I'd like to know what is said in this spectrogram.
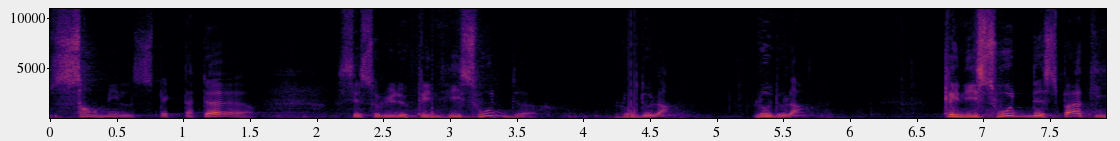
100 000 spectateurs, c'est celui de Clint Eastwood, L'au-delà. L'au-delà. Clint Eastwood, n'est-ce pas, qui,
